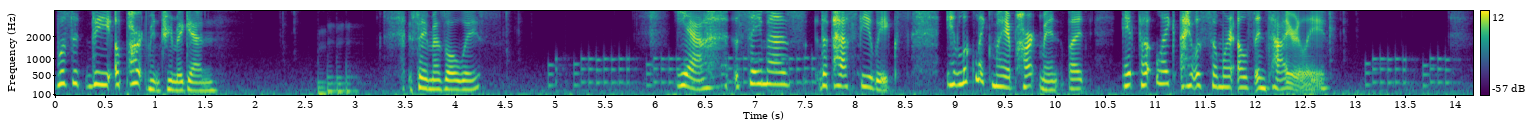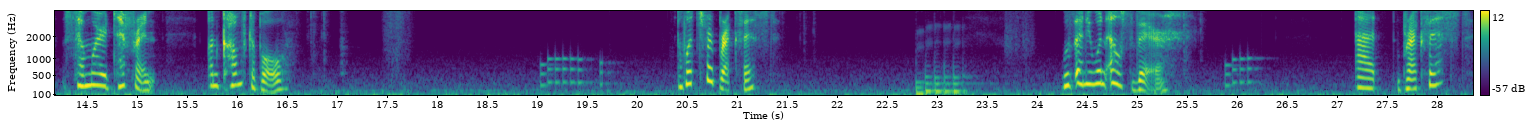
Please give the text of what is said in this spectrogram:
Was it the apartment dream again? Same as always? Yeah, same as the past few weeks. It looked like my apartment, but it felt like I was somewhere else entirely. Somewhere different, uncomfortable. What's for breakfast? Was anyone else there? At breakfast?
